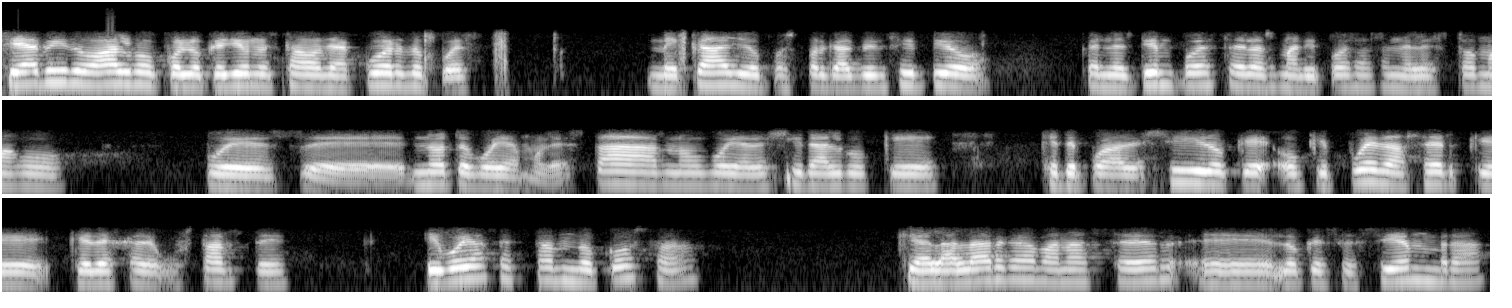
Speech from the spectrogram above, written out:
Si ha habido algo con lo que yo no he estado de acuerdo, pues me callo, pues porque al principio, en el tiempo este de las mariposas en el estómago, pues eh, no te voy a molestar, no voy a decir algo que, que te pueda decir o que, o que pueda hacer que, que deje de gustarte. Y voy aceptando cosas que a la larga van a ser eh, lo que se siembra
